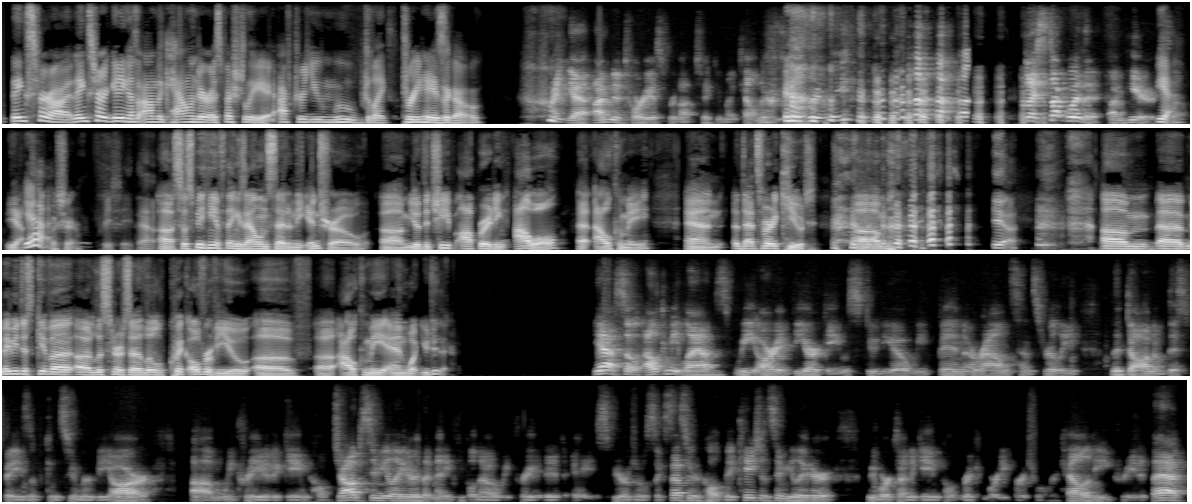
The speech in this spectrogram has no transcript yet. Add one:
Thanks for uh, thanks for getting us on the calendar, especially after you moved like three days ago. I- yeah, I'm notorious for not checking my calendar appropriately, but I stuck with it. I'm here. Yeah, Yeah, Yeah. for sure. Appreciate that. Uh, so speaking of things Alan said in the intro, um, you're the chief operating owl at Owlchemy, and that's very cute. Um, yeah. um, uh, maybe just give uh listeners a little quick overview of uh, Owlchemy and what you do there. Yeah, so Owlchemy Labs, we are a VR game studio. We've been around since really the dawn of this phase of consumer VR. Um, we created a game called Job Simulator that many people know. We created a spiritual successor called Vacation Simulator. We worked on a game called Rick and Morty Virtual Reality, created that.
